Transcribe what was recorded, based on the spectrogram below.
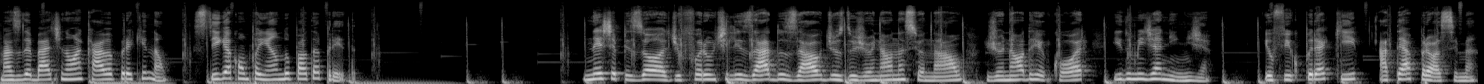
Mas o debate não acaba por aqui não. Siga acompanhando o Pauta Preta. Neste episódio foram utilizados áudios do Jornal Nacional, Jornal da Record e do Mídia Ninja. Eu fico por aqui, até a próxima!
